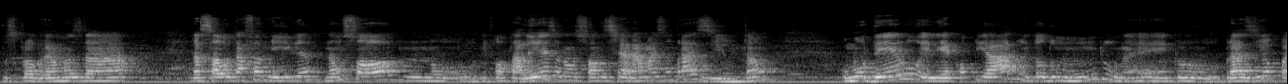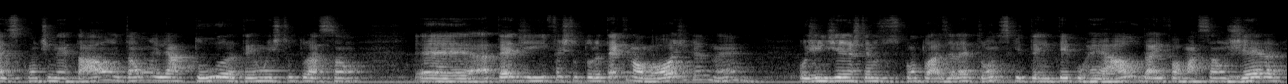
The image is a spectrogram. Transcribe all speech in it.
dos programas da, da saúde da família, não só no, em Fortaleza, não só no Ceará, mas no Brasil. Então, o modelo ele é copiado em todo o mundo, né? o Brasil é um país continental, então ele atua, tem uma estruturação é, até de infraestrutura tecnológica, né? Hoje em dia nós temos os pontuários eletrônicos que tem tempo real da informação, gera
